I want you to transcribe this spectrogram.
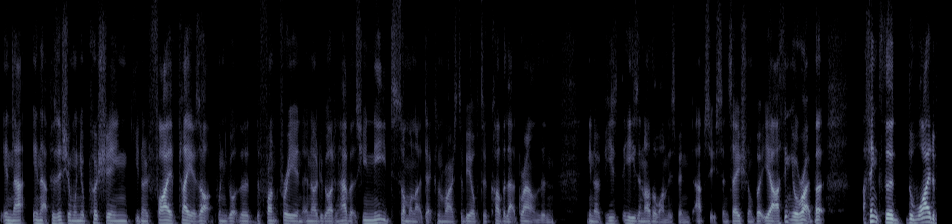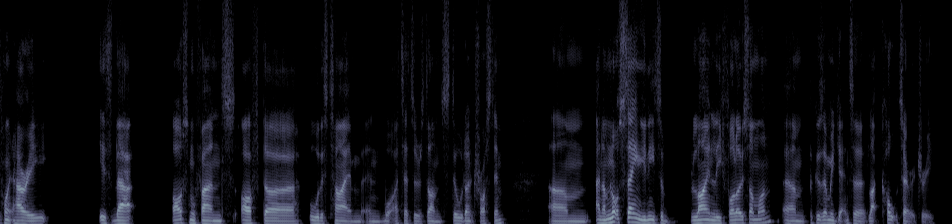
in that in that position when you're pushing, you know, five players up when you've got the the front three and, and Odegaard and Havertz, you need someone like Declan Rice to be able to cover that ground. And you know, he's he's another one who's been absolutely sensational. But yeah, I think you're right. But I think the the wider point, Harry, is that Arsenal fans, after all this time and what Arteta has done, still don't trust him. Um, and I'm not saying you need to blindly follow someone um, because then we get into like cult territory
